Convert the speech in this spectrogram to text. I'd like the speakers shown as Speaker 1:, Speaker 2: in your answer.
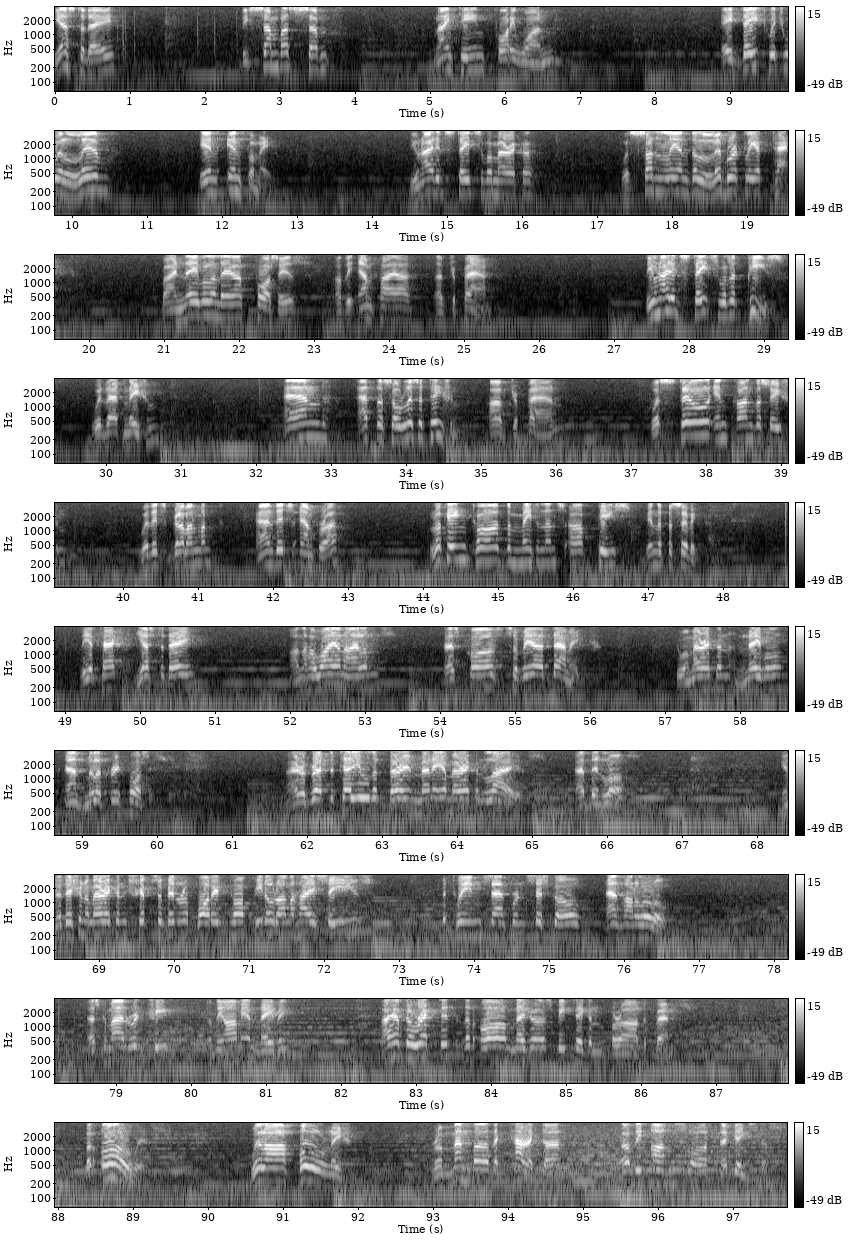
Speaker 1: Yesterday, December 7th, 1941, a date which will live in infamy. The United States of America was suddenly and deliberately attacked by naval and air forces of the Empire of Japan. The United States was at peace with that nation and at the solicitation of Japan was still in conversation with its government and its emperor looking toward the maintenance of peace in the Pacific. The attack yesterday on the Hawaiian Islands has caused severe damage to American naval and military forces. I regret to tell you that very many American lives have been lost. In addition, American ships have been reported torpedoed on the high seas between San Francisco and Honolulu. As Commander-in-Chief of the Army and Navy, I have directed that all measures be taken for our defense. But always will our whole nation remember the character of the onslaught against us.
